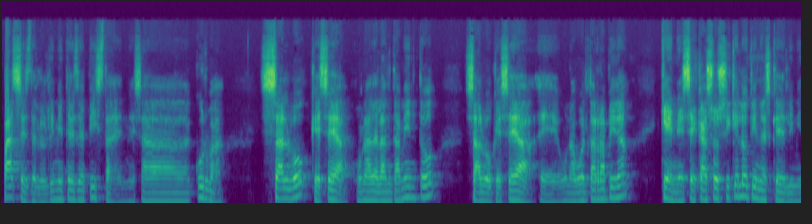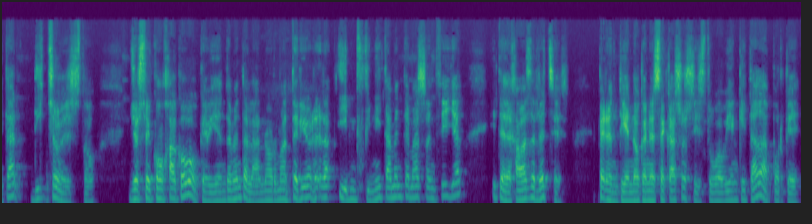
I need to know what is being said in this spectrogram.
pases de los límites de pista en esa curva, salvo que sea un adelantamiento, salvo que sea eh, una vuelta rápida, que en ese caso sí que lo tienes que limitar. Dicho esto, yo estoy con Jacobo, que evidentemente la norma anterior era infinitamente más sencilla y te dejabas de leches. Pero entiendo que en este caso sí estuvo bien quitada, porque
